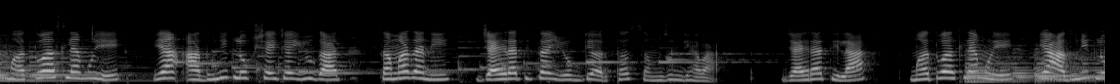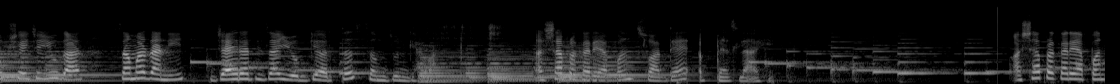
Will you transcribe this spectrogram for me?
महत्त्व असल्यामुळे या आधुनिक लोकशाहीच्या युगात समाजाने जाहिरातीचा योग्य अर्थ समजून घ्यावा. जाहिरातीला महत्त्व असल्यामुळे या आधुनिक लोकशाहीच्या युगात समाजाने जाहिरातीचा योग्य अर्थ समजून घ्यावा. अशा प्रकारे आपण स्वाध्याय अभ्यासला आहे. अशा प्रकारे आपण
